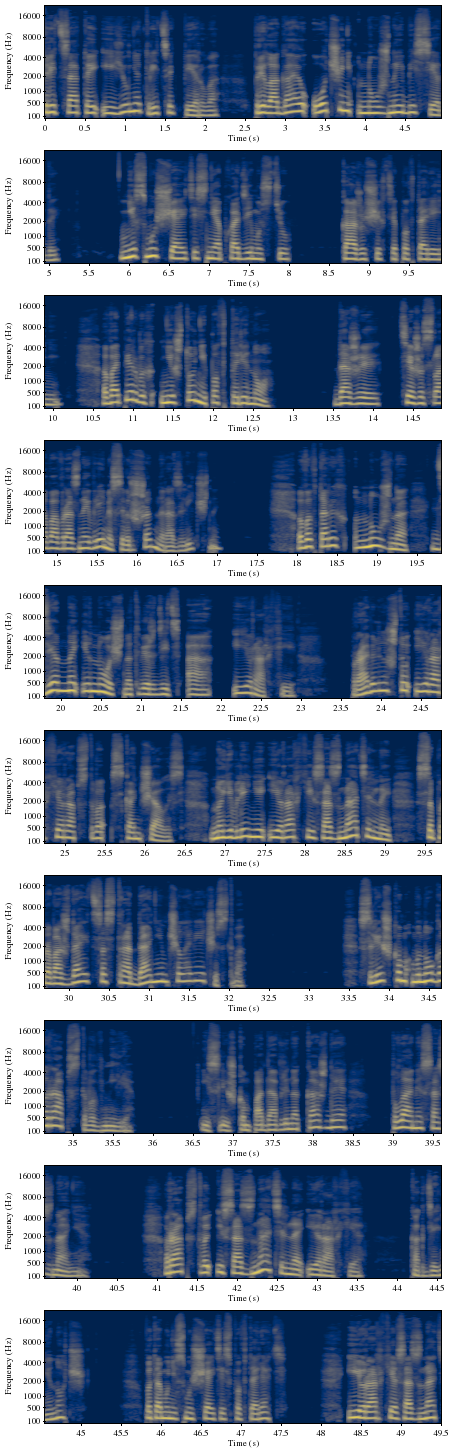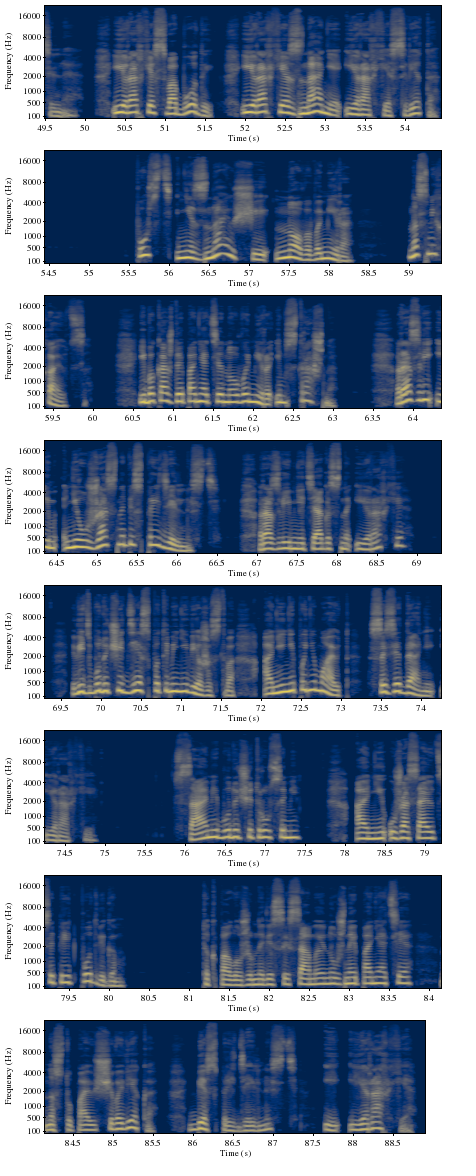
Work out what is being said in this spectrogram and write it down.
30 июня 31 Прилагаю очень нужные беседы. Не смущайтесь необходимостью кажущихся повторений. Во-первых, ничто не повторено. Даже те же слова в разное время совершенно различны. Во-вторых, нужно денно и ночно твердить о иерархии. Правильно, что иерархия рабства скончалась, но явление иерархии сознательной сопровождается страданием человечества. Слишком много рабства в мире, и слишком подавлено каждое пламя сознания. Рабство и сознательная иерархия, как день и ночь. Потому не смущайтесь повторять. Иерархия сознательная, иерархия свободы, иерархия знания, иерархия света. Пусть не знающие нового мира насмехаются, ибо каждое понятие нового мира им страшно. Разве им не ужасна беспредельность? Разве им не тягостна иерархия? Ведь, будучи деспотами невежества, они не понимают созиданий иерархии. Сами, будучи трусами, они ужасаются перед подвигом. Так положим на весы самые нужные понятия наступающего века — беспредельность и иерархия.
